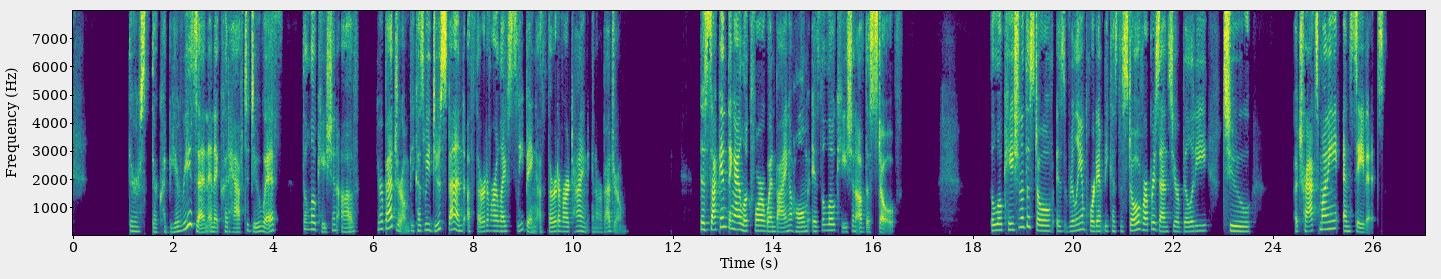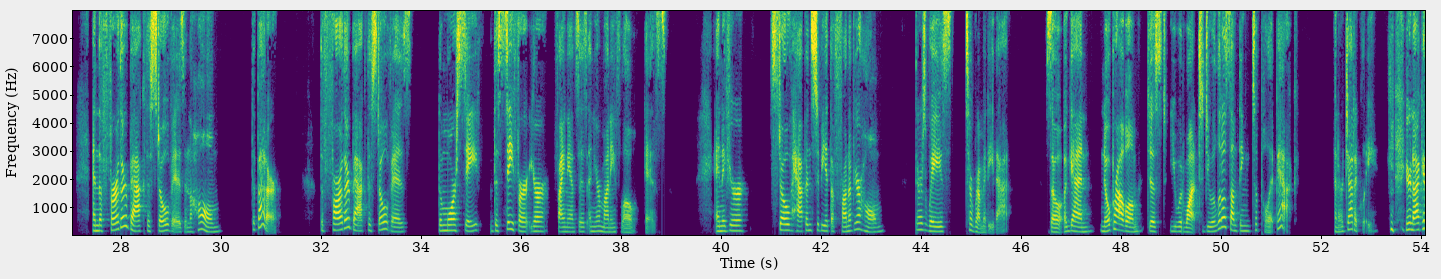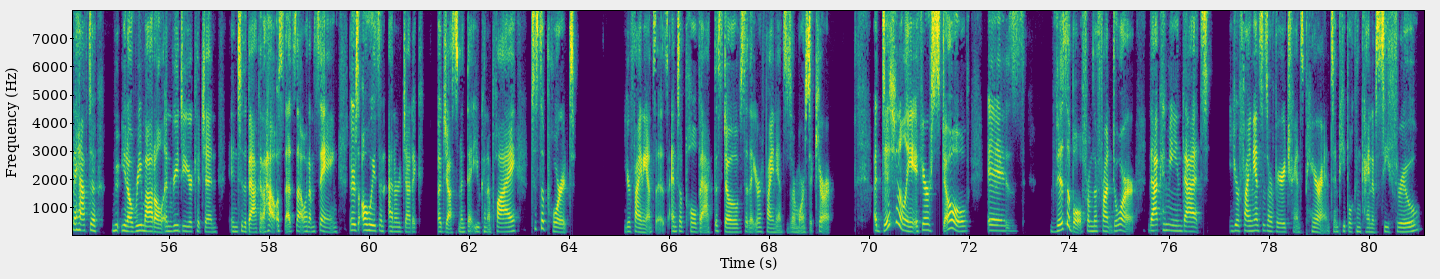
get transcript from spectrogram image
there's there could be a reason and it could have to do with the location of your bedroom because we do spend a third of our life sleeping, a third of our time in our bedroom. The second thing I look for when buying a home is the location of the stove. The location of the stove is really important because the stove represents your ability to attract money and save it. And the further back the stove is in the home, the better. The farther back the stove is, the more safe, the safer your finances and your money flow is. And if your stove happens to be at the front of your home, there's ways to remedy that. So again, no problem. Just you would want to do a little something to pull it back energetically. You're not going to have to, you know, remodel and redo your kitchen into the back of the house. That's not what I'm saying. There's always an energetic adjustment that you can apply to support your finances and to pull back the stove so that your finances are more secure. Additionally, if your stove is visible from the front door, that can mean that your finances are very transparent and people can kind of see through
